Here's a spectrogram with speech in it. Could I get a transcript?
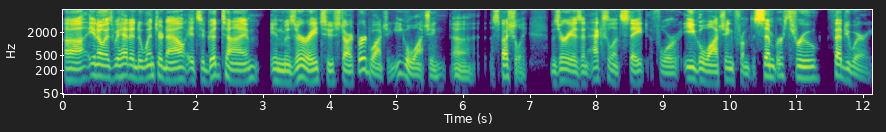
Uh, you know, as we head into winter now, it's a good time in Missouri to start bird watching, eagle watching, uh, especially. Missouri is an excellent state for eagle watching from December through February.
